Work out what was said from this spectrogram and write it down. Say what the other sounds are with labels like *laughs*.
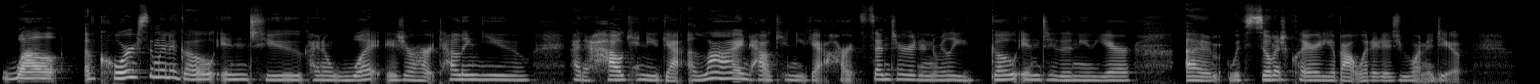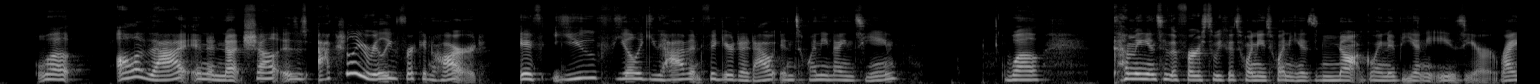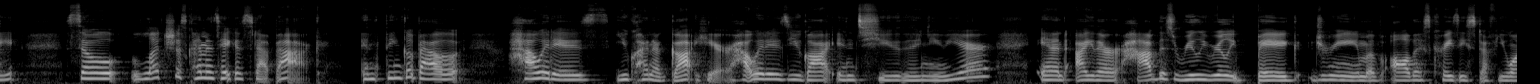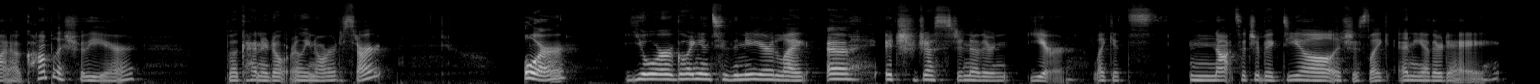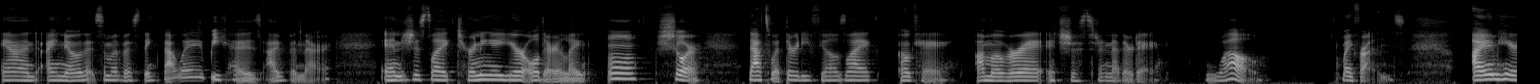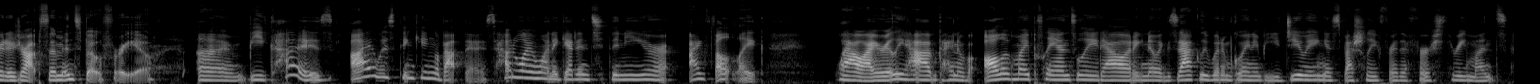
Well, of course, I'm going to go into kind of what is your heart telling you, kind of how can you get aligned, how can you get heart centered, and really go into the new year um, with so much clarity about what it is you want to do. Well, all of that in a nutshell is actually really freaking hard if you feel like you haven't figured it out in 2019, well, coming into the first week of 2020 is not going to be any easier, right? So let's just kind of take a step back and think about how it is you kind of got here, how it is you got into the new year, and either have this really, really big dream of all this crazy stuff you want to accomplish for the year, but kind of don't really know where to start, or you're going into the new year like, eh, it's just another year. Like it's not such a big deal. It's just like any other day. And I know that some of us think that way because I've been there. And it's just like turning a year older, like, mm, sure, that's what 30 feels like. Okay, I'm over it. It's just another day. Well, my friends, I am here to drop some inspo for you um, because I was thinking about this. How do I want to get into the new year? I felt like, wow, I really have kind of all of my plans laid out. I know exactly what I'm going to be doing, especially for the first three months.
